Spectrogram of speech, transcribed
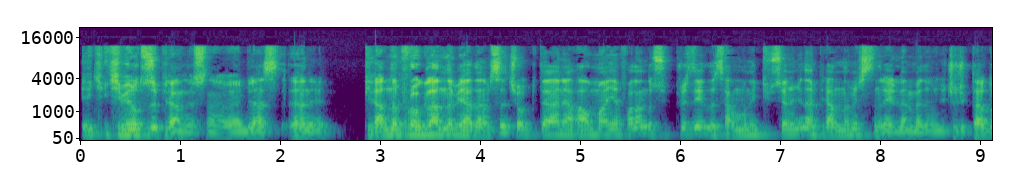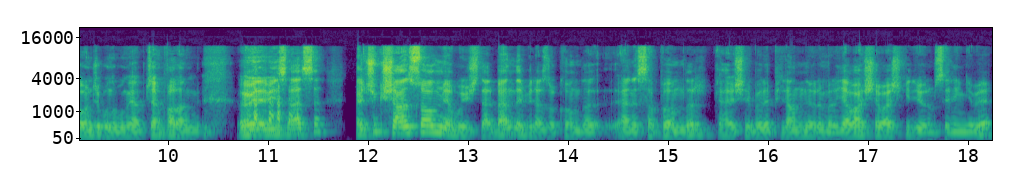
ik- 2030'u planlıyorsun abi. Yani biraz hani planlı programlı bir adamsın. Çok da hani Almanya falan da sürpriz değil de sen bunu 2-3 sene önceden planlamışsın evlenmeden önce. Çocuklar doğunca bunu bunu yapacağım falan. Öyle bir insansın. Ya çünkü şansı olmuyor bu işler. Ben de biraz o konuda yani sapığımdır. Her şeyi böyle planlıyorum böyle yavaş yavaş gidiyorum senin gibi.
